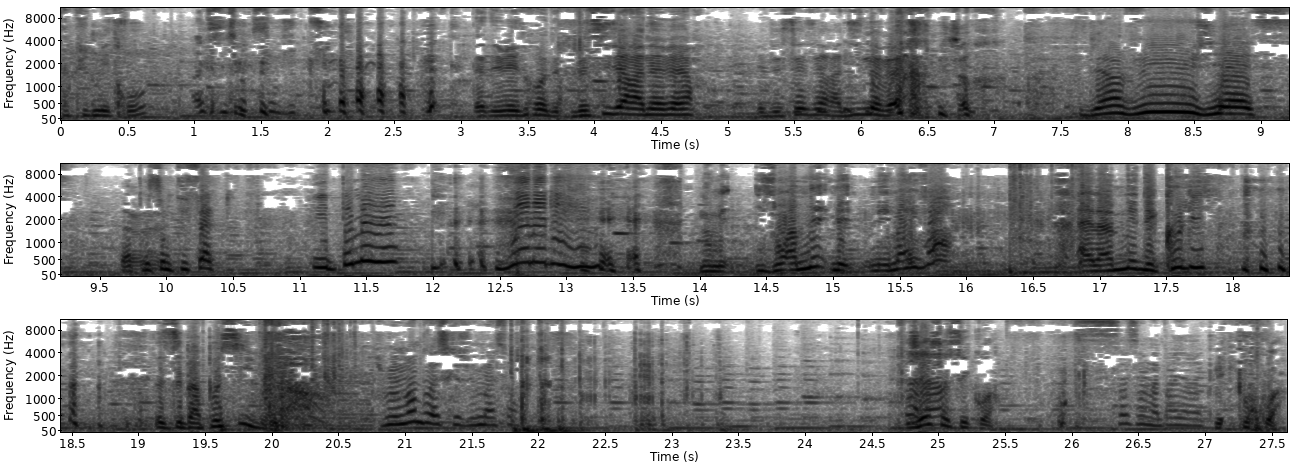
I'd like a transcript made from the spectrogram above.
t'as plus de métro. t'as des métros de, 6h à 9h et de 16h à 19h. Genre. Bien vu, JS. Il a pris son petit sac. Il est pas mal, hein Non mais ils ont amené, mais, mais Maëva, elle a amené des colis. C'est pas possible. Je me demande où est-ce que je vais m'asseoir. JS, ça c'est quoi? Ça, c'est un appareil à Mais pourquoi?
